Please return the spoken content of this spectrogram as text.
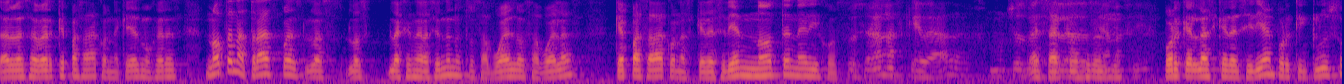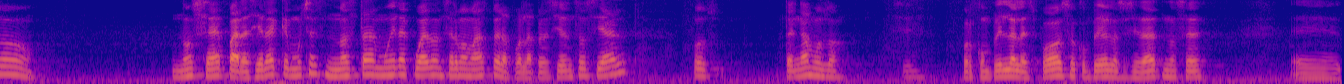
tal vez saber qué pasaba con aquellas mujeres, no tan atrás, pues los, los, la generación de nuestros abuelos, abuelas, qué pasaba con las que decidían no tener hijos. Pues eran las quedadas, muchas veces Exacto, les lo decían decía. así. Porque las que decidían, porque incluso, no sé, pareciera que muchas no están muy de acuerdo en ser mamás, pero por la presión social, pues tengámoslo. Sí. Por cumplirle al esposo, cumplirle a la sociedad, no sé. Eh,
